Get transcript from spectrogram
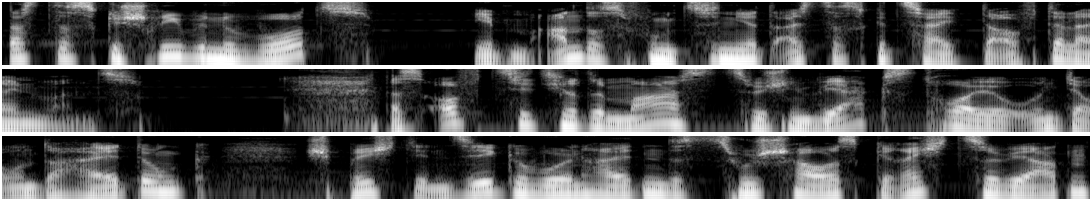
dass das geschriebene Wort eben anders funktioniert als das gezeigte auf der Leinwand. Das oft zitierte Maß zwischen Werkstreue und der Unterhaltung, sprich den Sehgewohnheiten des Zuschauers gerecht zu werden,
